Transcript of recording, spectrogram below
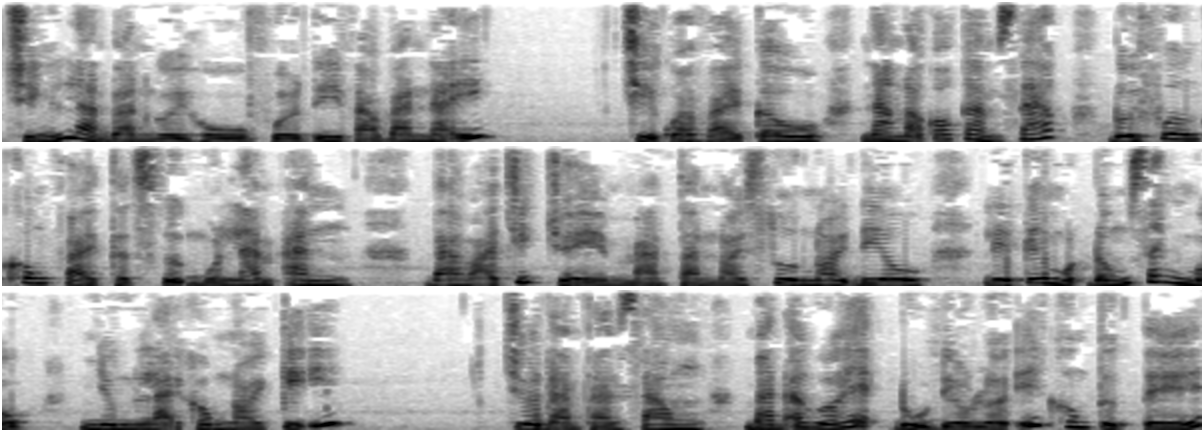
chính là đoàn người Hồ vừa đi vào ban nãy. Chỉ qua vài câu, nàng đã có cảm giác đối phương không phải thật sự muốn làm ăn. Bà hóa trích tròe mà toàn nói xuông nói điêu, liệt kê một đống danh mục nhưng lại không nói kỹ. Chưa đàm phán xong mà đã hứa hẹn đủ điều lợi ích không thực tế.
